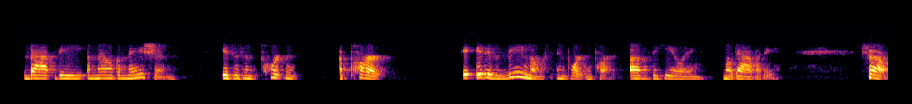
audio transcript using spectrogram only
that the amalgamation is as important a part, it, is the most important part of the healing modality. So,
